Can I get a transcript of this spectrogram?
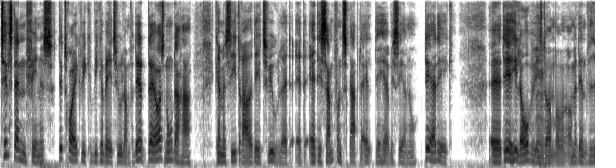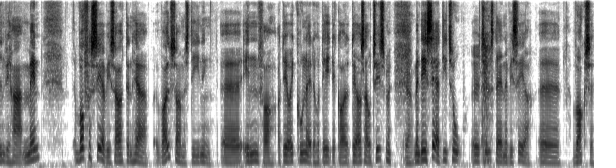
tilstanden findes. Det tror jeg ikke, vi kan, vi kan være i tvivl om. For der, der er også nogen, der har, kan man sige, draget det i tvivl, at, at er det samfundsskabt alt det her, vi ser nu? Det er det ikke. Øh, det er jeg helt overbevist mm. om, og, og med den viden, vi har. Men hvorfor ser vi så den her voldsomme stigning øh, indenfor? Og det er jo ikke kun ADHD, det, går, det er også autisme, ja. men det er især de to øh, tilstande, vi ser øh, vokse.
